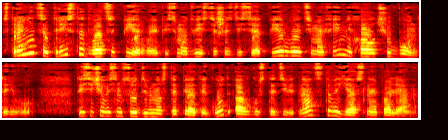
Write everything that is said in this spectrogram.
Страница 321, письмо 261 Тимофею Михайловичу Бондареву. 1895 год, августа 19 Ясная Поляна.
